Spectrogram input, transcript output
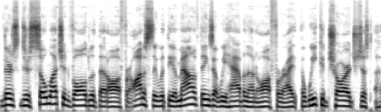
there's there's so much involved with that offer. Honestly, with the amount of things that we have in that offer, I we could charge just uh,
